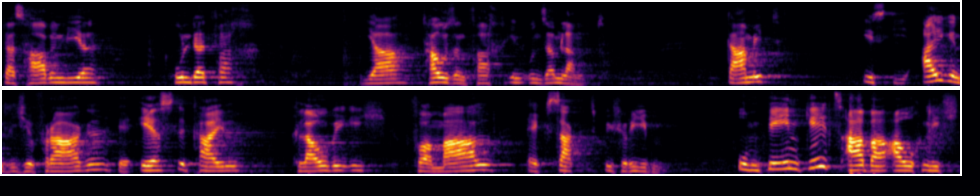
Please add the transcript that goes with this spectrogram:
Das haben wir hundertfach ja tausendfach in unserem Land. Damit ist die eigentliche Frage, der erste Teil, glaube ich, formal exakt beschrieben. Um den geht es aber auch nicht.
